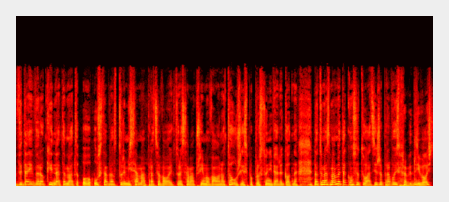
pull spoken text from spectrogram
wydaje wyroki na temat u, ustaw, nad którymi sama pracowała i które sama przyjmowała. No to już jest po prostu niewiarygodne. Natomiast mamy taką sytuację, że Prawo i Sprawiedliwość,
